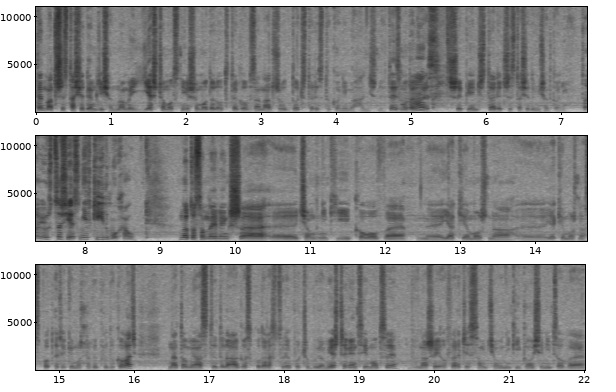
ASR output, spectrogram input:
Ten ma 370. Mamy jeszcze mocniejszy model od tego w zanadrzu do 400 koni mechanicznych. To jest model No. S354 370 koni. To już coś jest, nie w kij dmuchał. No to są największe e, ciągniki kołowe, e, jakie można, e, jakie można spotkać, jakie można wyprodukować. Natomiast dla gospodarstw, które potrzebują jeszcze więcej mocy, w naszej ofercie są ciągniki gąsienicowe e,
